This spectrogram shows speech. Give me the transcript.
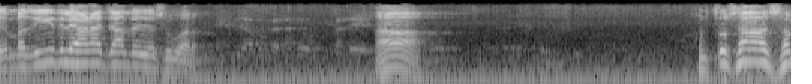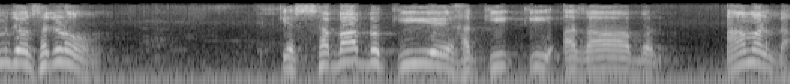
یہ مزید لیا چاہتے جی سور ہاں۔ ہوں تسا سمجھو سجڑوں کہ سبب کی حقیقی عذاب آمن دا؟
